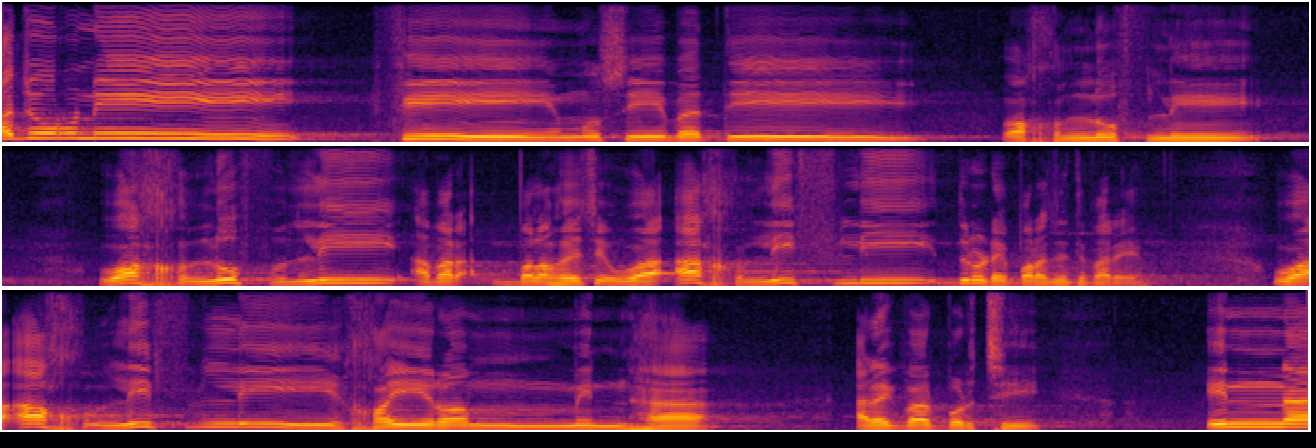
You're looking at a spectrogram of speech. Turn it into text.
আজুরনি ফি মুসিবতি ওয়াখলুফলি ওয়াখলুফলি আবার বলা হয়েছে, ওয়া আখলিফলি দুটোটাই পড়া যেতে পারে। ওয়া আখলিফলি খৈরম মিনহা। আরেকবার পড়ছি, ইন্না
